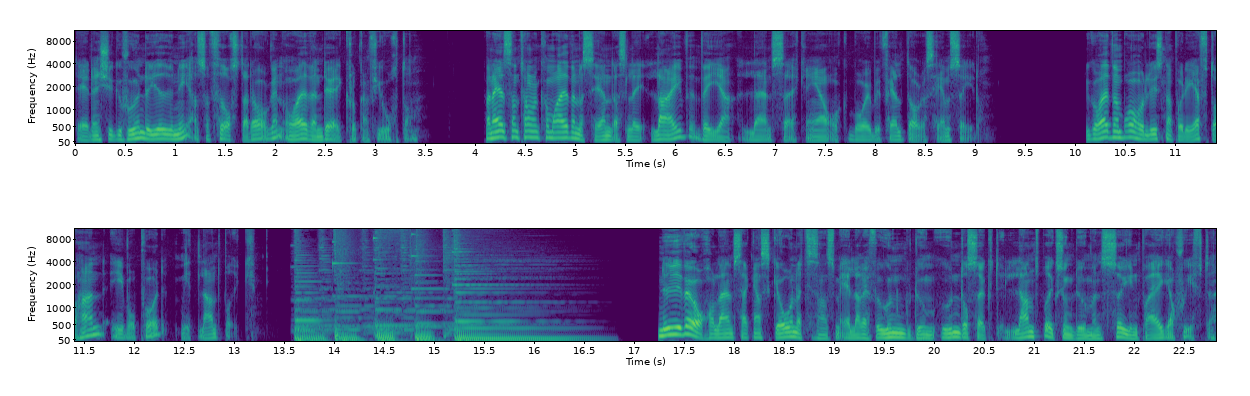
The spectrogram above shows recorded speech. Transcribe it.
Det är den 27 juni, alltså första dagen och även det klockan 14. Panelsamtalen kommer även att sändas live via Länssäkringar och Borgby fältdagars hemsidor. Det går även bra att lyssna på det i efterhand i vår podd Mitt lantbruk. Nu i vår har Länssäkringar Skåne tillsammans med LRF Ungdom undersökt lantbruksungdomens syn på ägarskifte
